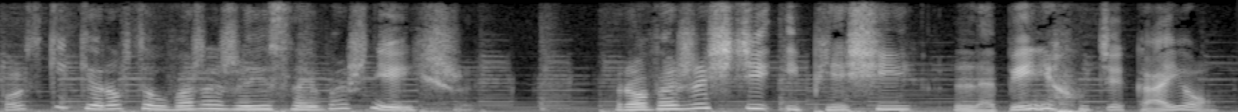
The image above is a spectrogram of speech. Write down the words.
Polski kierowca uważa, że jest najważniejszy. Rowerzyści i piesi lepiej niech uciekają.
